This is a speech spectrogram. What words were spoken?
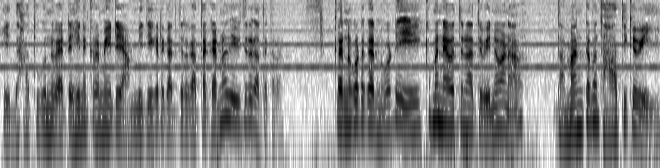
ඒ ධාතු ගුණ වැටෙන ක්‍රමයට යම් විදිහකට ගතතර ගත කරනවා ඒ විදිහට ගත කරනවා. කරනකොට කරනකොට ඒකම නැවත නැවත වෙනවනම් Tamanටම තාතික වෙයි.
